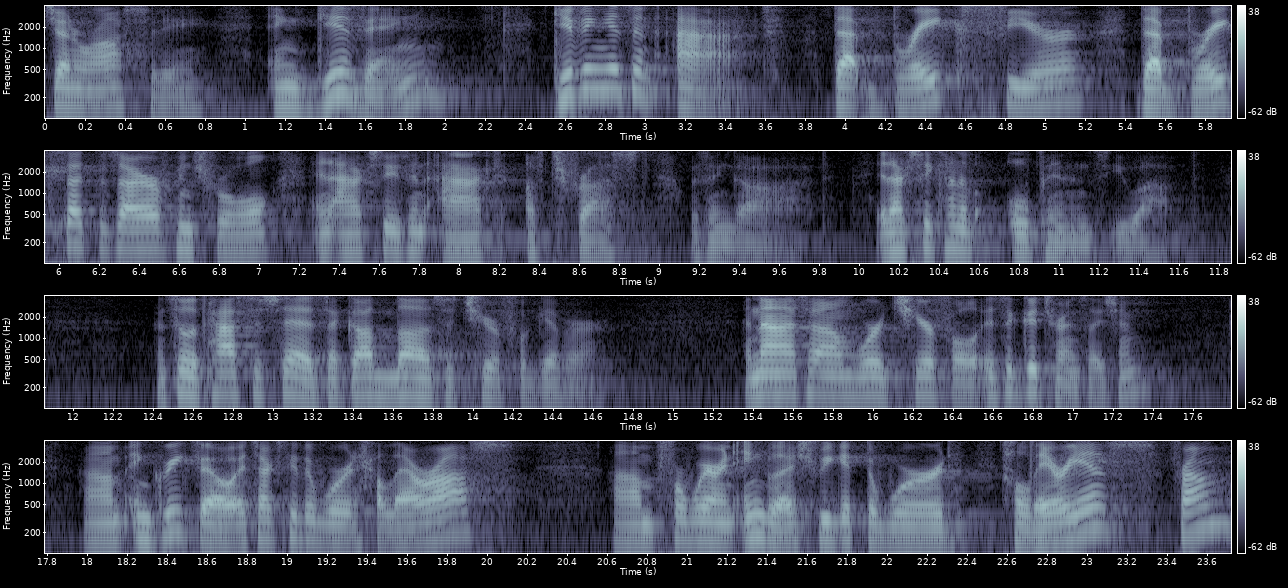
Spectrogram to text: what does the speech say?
generosity. And giving, giving is an act that breaks fear, that breaks that desire of control, and actually is an act of trust within God. It actually kind of opens you up. And so the passage says that God loves a cheerful giver. And that um, word cheerful is a good translation. Um, in Greek, though, it's actually the word hilaros, um, for where in English we get the word hilarious from.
